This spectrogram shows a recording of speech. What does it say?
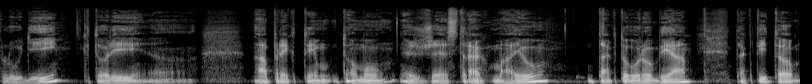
ľudí, ktorí e, napriek tým, tomu, že strach majú, tak to urobia, tak títo,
